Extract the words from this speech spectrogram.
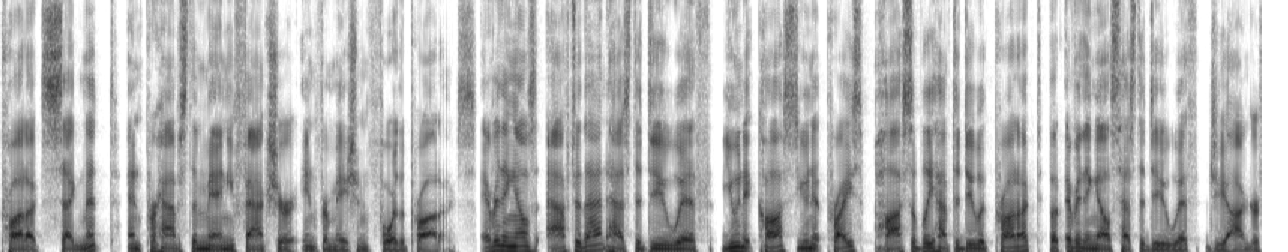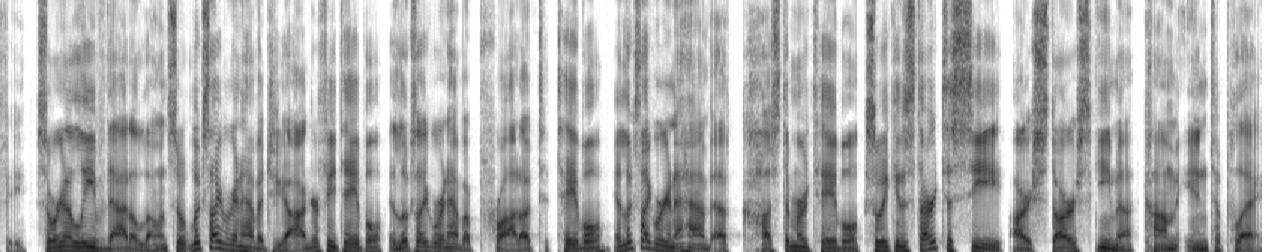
product segment, and perhaps the manufacturer information for the products. Everything else after that has to do with unit cost, unit price, possibly have to do with product, but everything else has to do with geography. So we're going to leave that alone. So it looks like we're going to have a geography table. It looks like we're going to have a product product table. It looks like we're going to have a customer table so we can start to see our star schema come into play.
